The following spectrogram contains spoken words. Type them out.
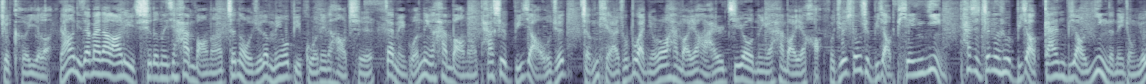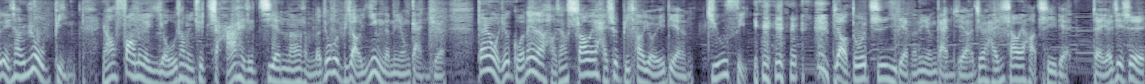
就可以了。然后你在麦当劳里吃的那些汉堡呢，真的我觉得没有比国内的好吃。在美国那个汉堡呢，它是比较，我觉得整体来说，不管牛肉汉堡也好，还是鸡肉那个汉堡也好，我觉得都是比较偏硬，它是真的是比较干、比较硬的那种，有点像肉饼，然后放那个油上面去炸还是煎呐、什么的，就会比较硬的那种感觉。但是我觉得国内的好像稍微还是比较有一点 juicy，比较多汁一点的那种感觉啊，就还是稍微好吃一点。对，尤其是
